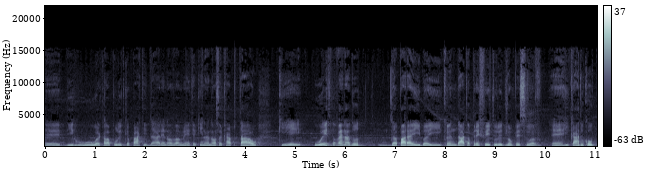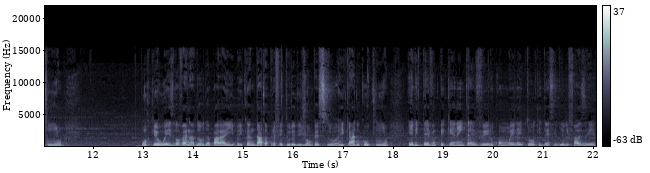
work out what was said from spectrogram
é, de rua, aquela política partidária novamente aqui na nossa capital, que o ex-governador da Paraíba e candidato à prefeitura de João Pessoa, é, Ricardo Coutinho, porque o ex-governador da Paraíba e candidato à prefeitura de João Pessoa, Ricardo Coutinho, ele teve um pequeno entreveiro com um eleitor que decidiu lhe fazer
